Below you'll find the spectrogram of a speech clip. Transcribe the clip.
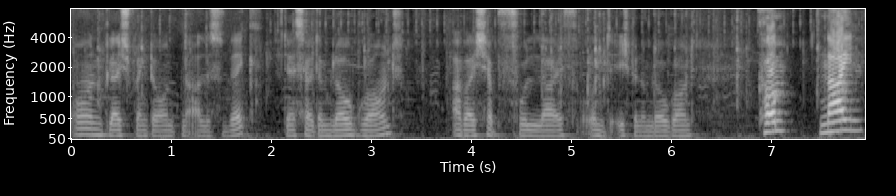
Und gleich springt da unten alles weg. Der ist halt im Low Ground. Aber ich habe Full Life und ich bin im Low Ground. Komm! Nein!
